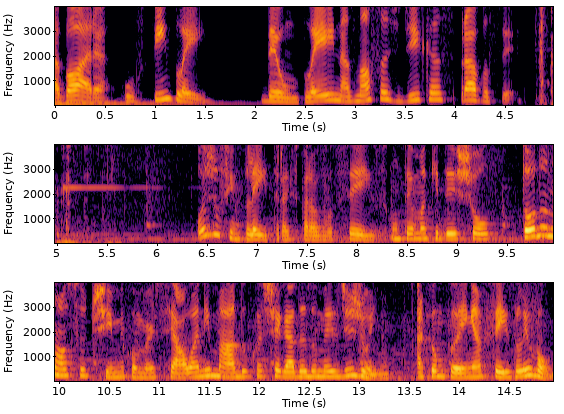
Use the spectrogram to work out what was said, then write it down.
agora o Finplay. Dê um play nas nossas dicas para você. Hoje o Finplay traz para vocês um tema que deixou todo o nosso time comercial animado com a chegada do mês de junho, a campanha Fez Levou.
